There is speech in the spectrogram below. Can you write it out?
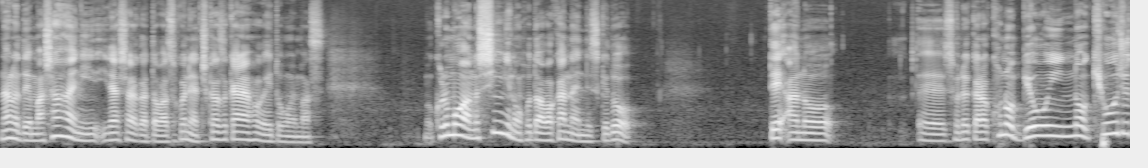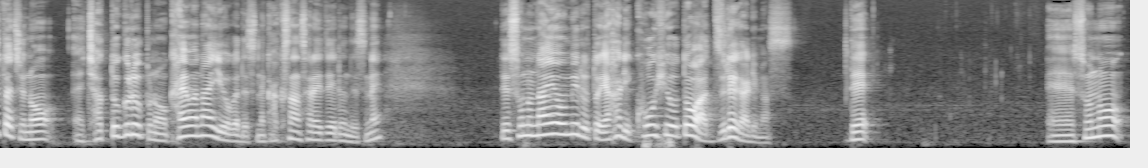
なので、まあ、上海にいらっしゃる方はそこには近づかない方がいいと思います。これもあの真偽のほどは分かんないんですけど、で、あの、えー、それからこの病院の教授たちのチャットグループの会話内容がですね、拡散されているんですね。で、その内容を見ると、やはり公表とはズレがあります。で、えー、その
